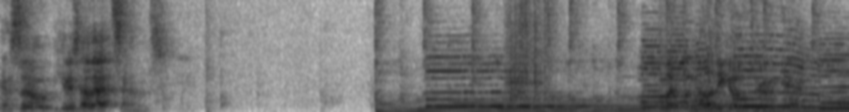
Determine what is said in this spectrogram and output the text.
And so here's how that sounds. Let the melody go through again.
